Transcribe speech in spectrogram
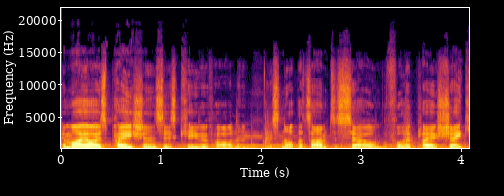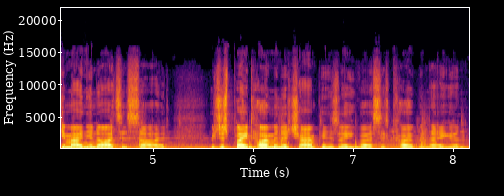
In my eyes, patience is key with Haaland. It's not the time to sell before they play a shaky Man United side, who just played home in the Champions League versus Copenhagen.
